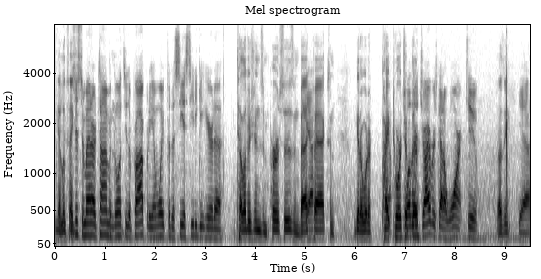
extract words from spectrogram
Yeah, it looks like It's just a matter of time of going through the property. I'm waiting for the CST to get here to. televisions and purses and Yeah. backpacks and you got a what a pipe torch well, up there. Well, the driver's got a warrant too. Does he? Yeah.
